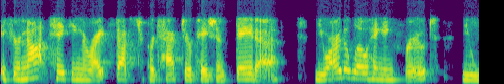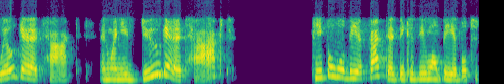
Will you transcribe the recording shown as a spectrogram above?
if you're not taking the right steps to protect your patient's data, you are the low hanging fruit. You will get attacked. And when you do get attacked, people will be affected because you won't be able to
